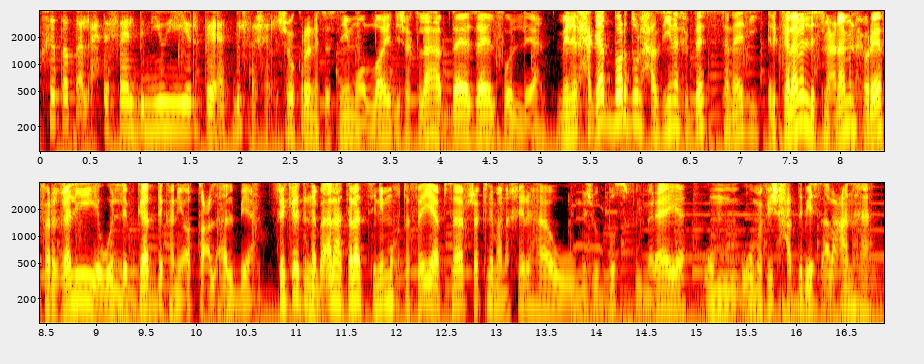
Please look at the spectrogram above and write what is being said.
خطط الاحتفال بالنيو يير بقت بالفشل. شكرا يا تسنيم والله دي شكلها بداية زي الفل يعني. من الحاجات برضو الحزينة في بداية السنة دي الكلام اللي سمعناه من حورية فرغلي واللي بجد كان يقطع القلب يعني. فكرة إن بقالها ثلاث سنين مختفية بسبب شكل مناخيرها ومش بتبص في المراية وم... ومفيش حد بيسأل عنها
